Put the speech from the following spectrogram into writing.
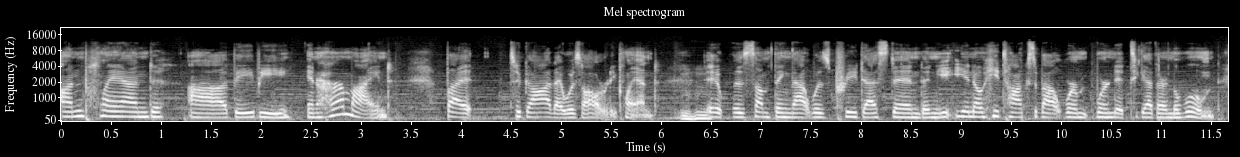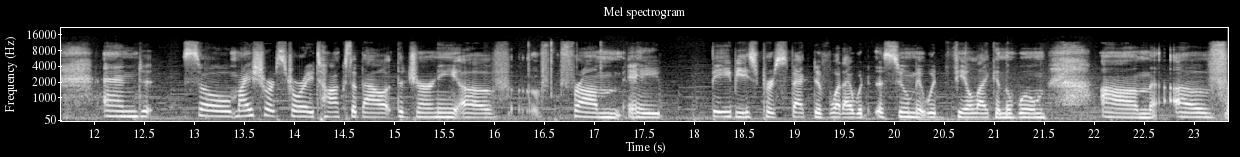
unplanned uh, baby in her mind but to god i was already planned. It was something that was predestined and you, you know he talks about we're, we're knit together in the womb. And so my short story talks about the journey of from a baby's perspective, what I would assume it would feel like in the womb, um, of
